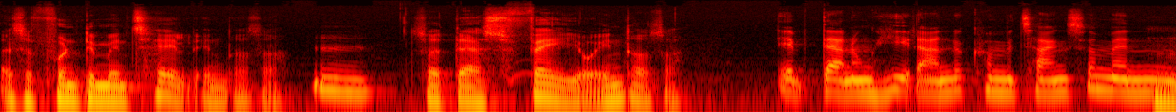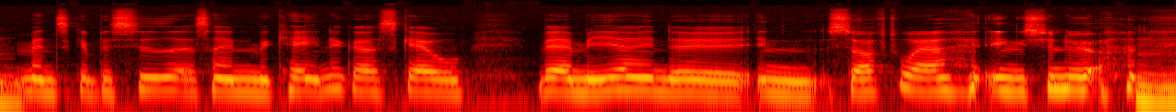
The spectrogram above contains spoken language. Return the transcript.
altså fundamentalt ændrer sig. Mm. Så deres fag jo ændrer sig der er nogle helt andre kompetencer, man, mm. man skal besidde. Altså en mekaniker skal jo være mere en, øh, en software-ingeniør mm.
